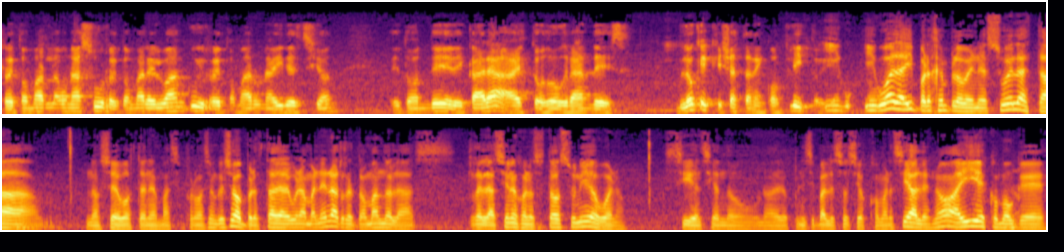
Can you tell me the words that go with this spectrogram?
retomar la UNASUR, retomar el banco y retomar una dirección de donde de cara a estos dos grandes bloques que ya están en conflicto. Igual ahí, por ejemplo, Venezuela está, no sé, vos tenés más información que yo, pero está de alguna manera retomando las relaciones con los Estados Unidos, bueno, siguen siendo uno de los principales socios comerciales, ¿no? Ahí es como que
